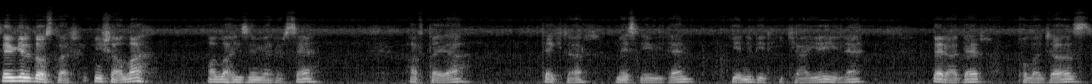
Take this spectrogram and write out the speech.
Sevgili dostlar, inşallah Allah izin verirse haftaya tekrar Mesnevi'den yeni bir hikaye ile beraber olacağız.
